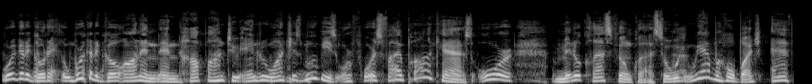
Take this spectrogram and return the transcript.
We're gonna go to we're gonna go on and, and hop on to Andrew watches movies or Force Five podcast or middle class film class. So we, we have a whole bunch. F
